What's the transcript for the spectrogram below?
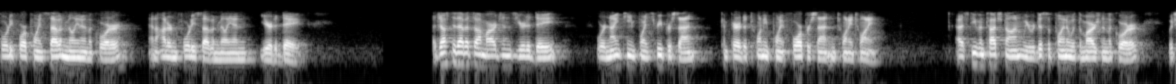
44.7 million in the quarter and 147 million year to date. Adjusted EBITDA margins year to date were 19.3% compared to 20.4% in 2020. As Stephen touched on, we were disappointed with the margin in the quarter, which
